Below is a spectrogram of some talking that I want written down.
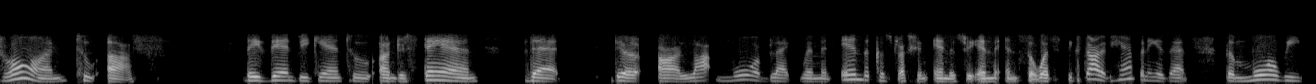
drawn to us. They then began to understand that there are a lot more black women in the construction industry and and so what started happening is that the more we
